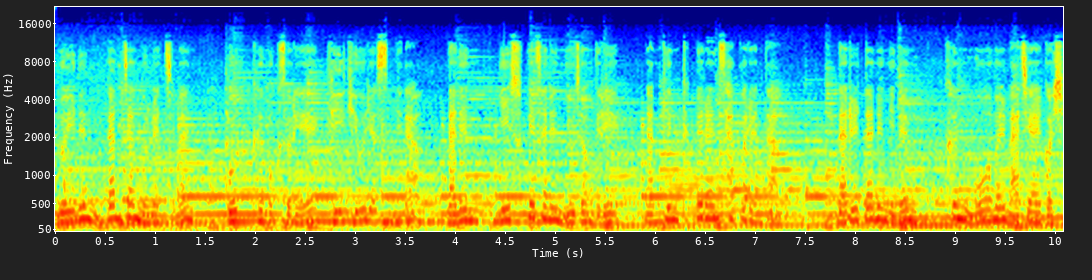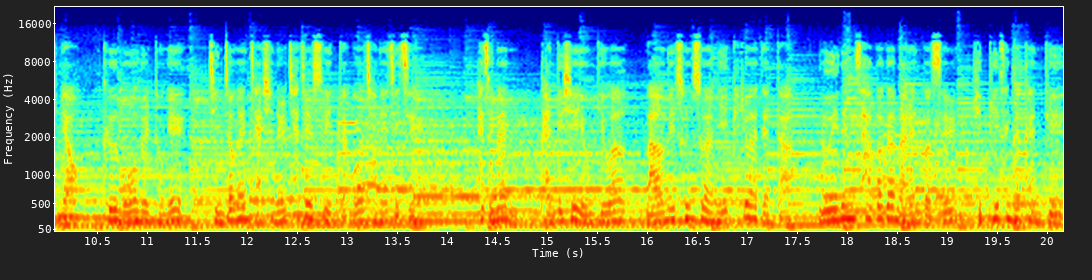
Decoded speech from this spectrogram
로이는 깜짝 놀랐지만 곧 그 목소리에 귀 기울였습니다. 나는 이 숲에 사는 요정들이 남긴 특별한 사과란다. 나를 따는 이는 큰 모험을 맞이할 것이며 그 모험을 통해 진정한 자신을 찾을 수 있다고 전해지지. 하지만 반드시 용기와 마음의 순수함이 필요하단다. 로이는 사과가 말한 것을 깊이 생각한 뒤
